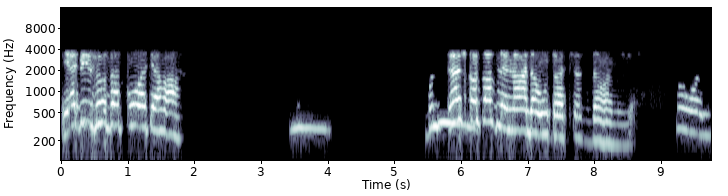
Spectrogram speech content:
Я біжу до потяга. М. Я Блін, ж казав, не треба у це здання. ой.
